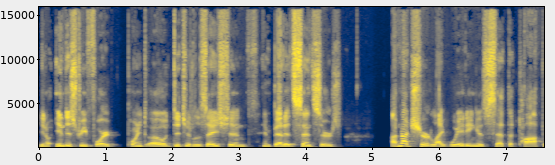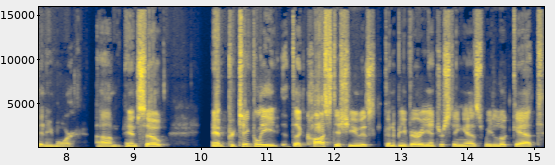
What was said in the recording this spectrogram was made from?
you know, industry 4.0, digitalization, embedded sensors, I'm not sure lightweighting is at the top anymore. Um, and so, and particularly the cost issue is going to be very interesting as we look at,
